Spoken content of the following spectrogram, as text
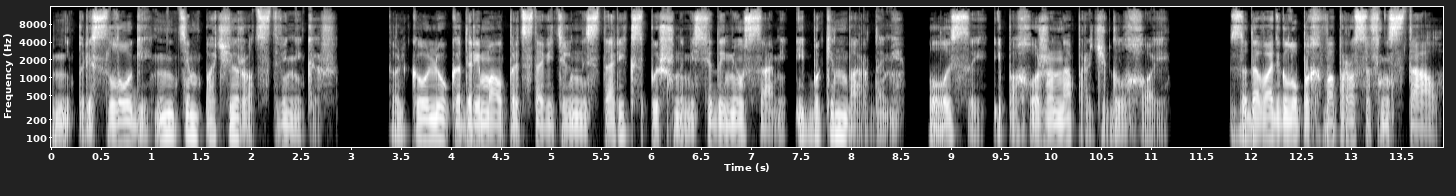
Ни прислуги, ни тем паче родственников. Только у люка дремал представительный старик с пышными седыми усами и бакенбардами, лысый и, похоже, напрочь глухой. Задавать глупых вопросов не стал.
